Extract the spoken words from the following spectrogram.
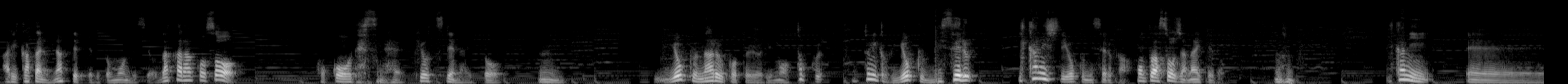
あり方になってってると思うんですよ。だからこそ、ここをですね、気をつけないと、うん、良くなることよりも、とく、とにかくよく見せる。いかにしてよく見せるか。本当はそうじゃないけど。うんいかに、え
